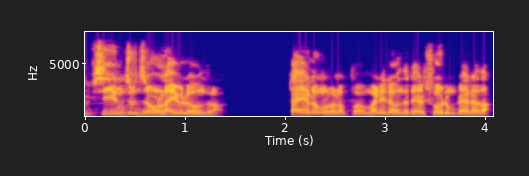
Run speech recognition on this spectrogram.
எஃப்சி இன்சூரன்ஸ்லாம் லைவ்ல வந்துடும் டயர்லாம் உங்களுக்கு வண்டியில் வந்த டயர் ஷோரூம் டயரை தான்.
